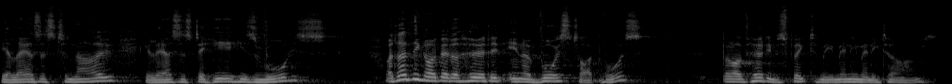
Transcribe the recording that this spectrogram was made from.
He allows us to know. He allows us to hear His voice. I don't think I've ever heard it in a voice type voice, but I've heard Him speak to me many, many times.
